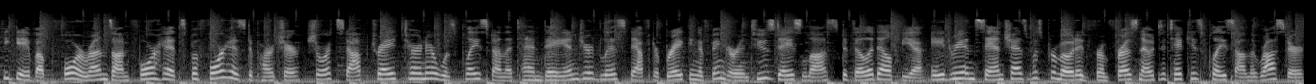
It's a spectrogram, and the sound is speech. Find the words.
He gave up four runs on four hits before his departure. Shortstop Trea Turner was placed on the 10-day injured list after breaking a finger in Tuesday's loss to Philadelphia. Adrian Sanchez was promoted from Fresno to take his place on the roster.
